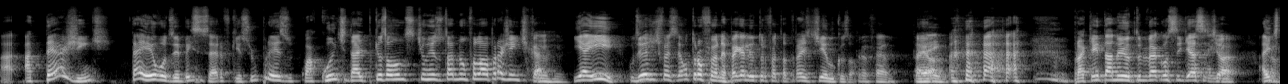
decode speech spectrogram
a- até a gente, até eu, vou dizer bem sincero, fiquei surpreso com a quantidade, porque os alunos tinham resultado e não falavam pra gente, cara. Uhum. E aí, inclusive a gente faz até um troféu, né? Pega ali o troféu, tá atrás de ti, Lucas. ó. Troféu. Aí, ó. pra quem tá no YouTube vai conseguir assistir, ó. A gente,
